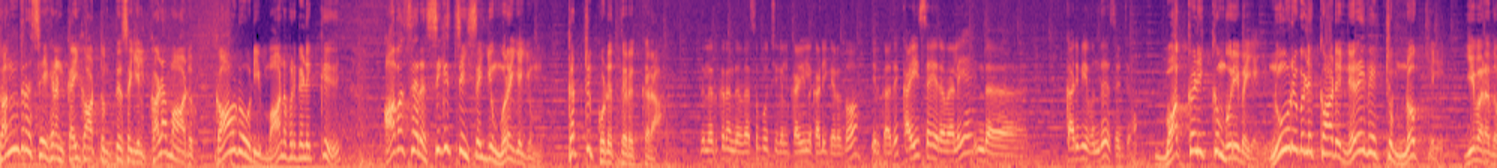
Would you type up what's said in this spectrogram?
சந்திரசேகரன் கைகாட்டும் திசையில் களமாடும் காடோடி மாணவர்களுக்கு அவசர சிகிச்சை செய்யும் முறையையும் கற்றுக் கொடுத்திருக்கிறார். இதில் இருக்கிற இந்த விஷப்பூச்சிகள் கையில் கடிக்கிறதோ இருக்காது. கை செய்கிற வேலையை இந்த கருவி வந்து செஞ்சிடும். வாக்களிக்கும் உரிமையை நூறு விழுக்காடு நிறைவேற்றும் நோக்கில் இவரது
